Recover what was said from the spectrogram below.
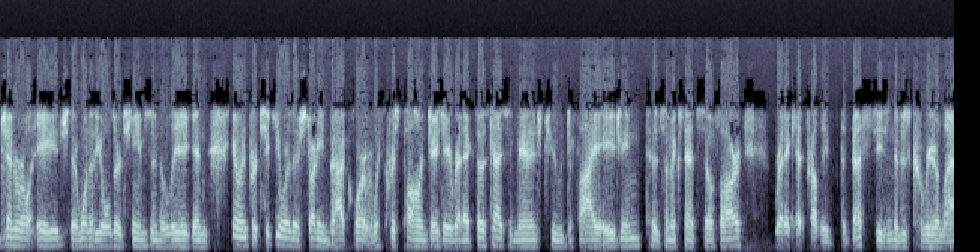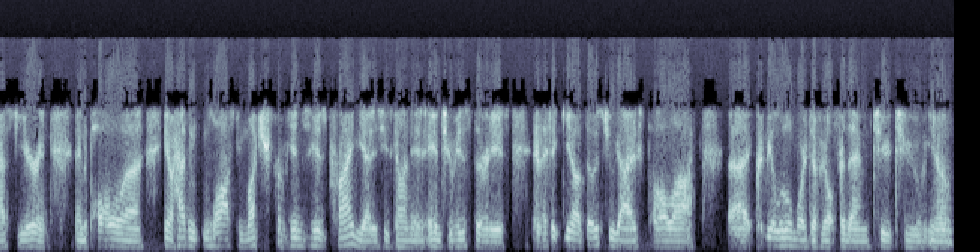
general age. They're one of the older teams in the league, and you know, in particular, they're starting backcourt with Chris Paul and JJ Redick. Those guys have managed to defy aging to some extent so far. Redick had probably the best season of his career last year, and and Paul, uh, you know, hasn't lost much from his his prime yet as he's gone in, into his 30s. And I think you know if those two guys fall off, uh, it could be a little more difficult for them to to you know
